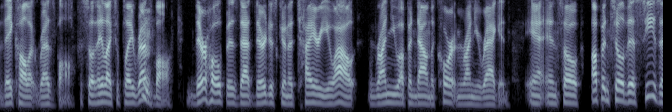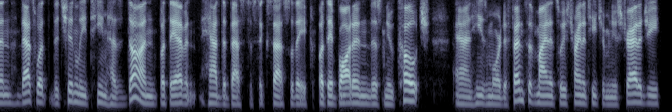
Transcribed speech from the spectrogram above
They call it res ball. So they like to play res ball. Their hope is that they're just going to tire you out, run you up and down the court, and run you ragged. And, and so up until this season, that's what the Chinle team has done, but they haven't had the best of success. So they, but they bought in this new coach and he's more defensive minded so he's trying to teach him a new strategy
